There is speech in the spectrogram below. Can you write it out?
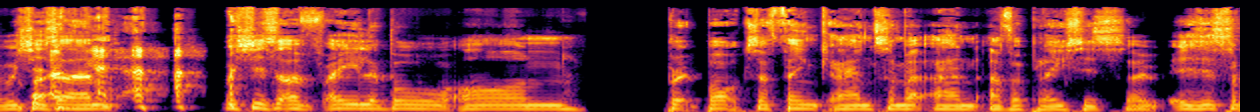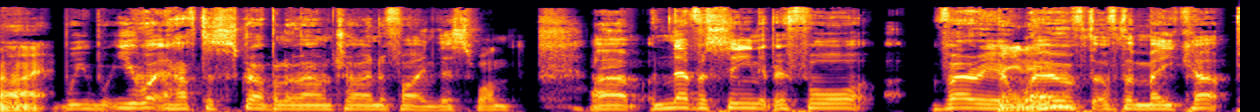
which is um, which is available on BritBox, I think, and some and other places. So, is this something Right. we, you won't have to scrabble around trying to find this one? Um, I've never seen it before. Very Me aware of the, of the makeup,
